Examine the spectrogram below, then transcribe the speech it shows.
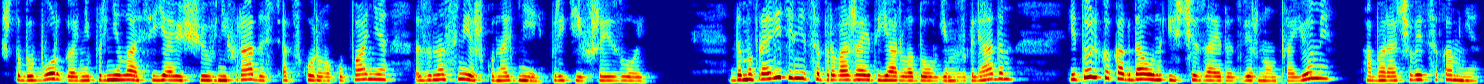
чтобы Борга не приняла сияющую в них радость от скорого купания за насмешку над ней, притихшей и злой. Домоправительница провожает Ярла долгим взглядом, и только когда он исчезает в дверном проеме, оборачивается ко мне.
